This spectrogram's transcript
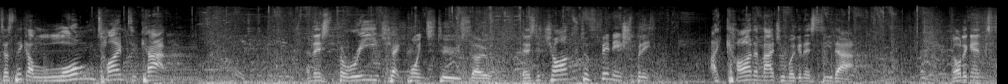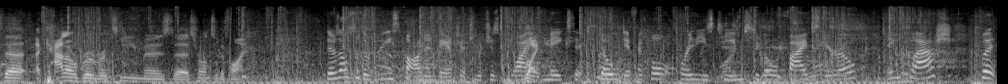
does take a long time to cap. And there's three checkpoints too, so there's a chance to finish, but it, I can't imagine we're going to see that. Not against uh, a caliber of a team as uh, Toronto Defiant. There's also the respawn advantage, which is why right. it makes it so difficult for these teams to go 5-0 in Clash. But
